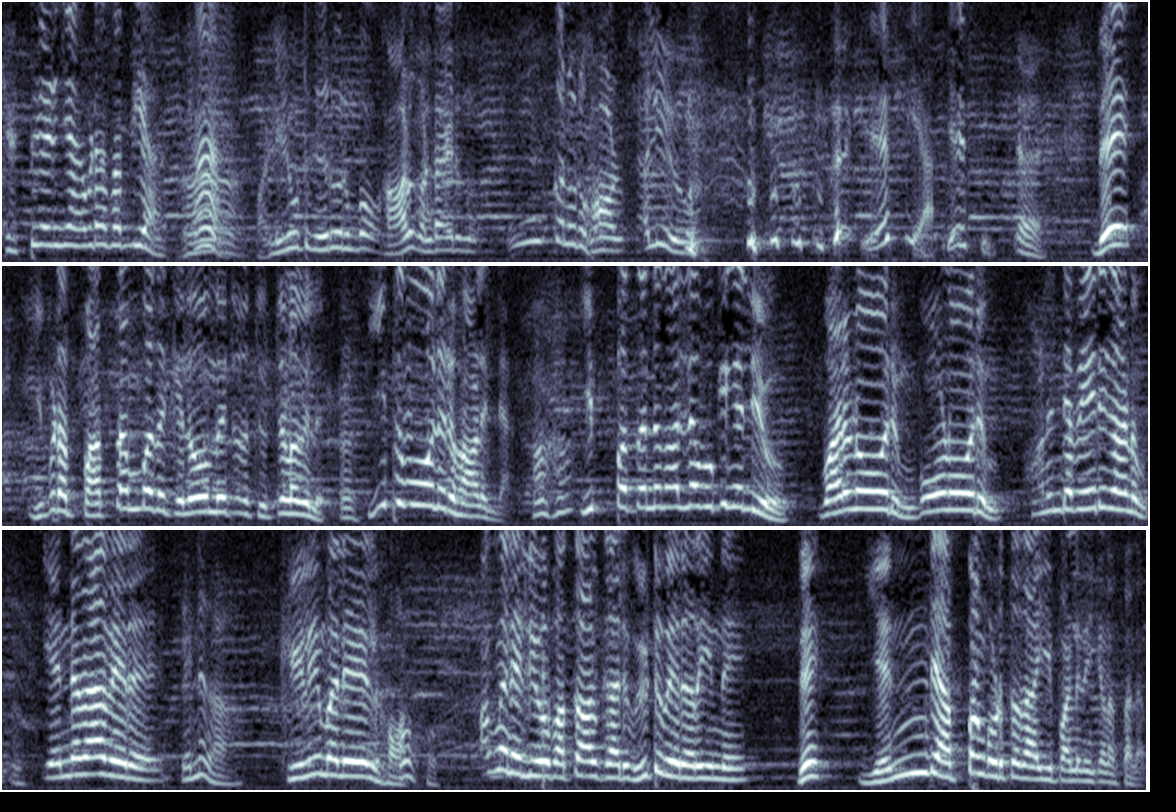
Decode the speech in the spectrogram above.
കെട്ട് കഴിഞ്ഞ അവിടെ സദ്യ. ആ, പള്ളിയിലോട്ട് കയറി വരുമ്പോ ഹാൾ കണ്ടായിരുന്നു. ഊക്കനൊരു ഹാൾ. അല്ലയോ? ദേ ഇവിടെ പത്തൊമ്പത് കിലോമീറ്റർ ചുറ്റളവിൽ ഇതുപോലൊരു ഹാളില്ല. ഇപ്പൊ തന്നെ നല്ല ബുക്കിംഗ് അല്ലയോ? വരണോരും പോണോരും ഹാളിന്റെ പേര് കാണും. എന്നതാ പേര്? എന്നതാ? കിളിമലയിൽ അങ്ങനെയല്ലയോ പത്ത് ആൾക്കാർ വീട്ടുപേര് അറിയുന്നേ ദേ എന്റെ അപ്പം കൊടുത്തതാ ഈ പള്ളി നിൽക്കണ സ്ഥലം.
